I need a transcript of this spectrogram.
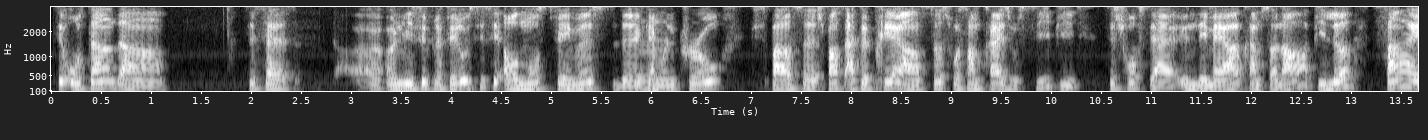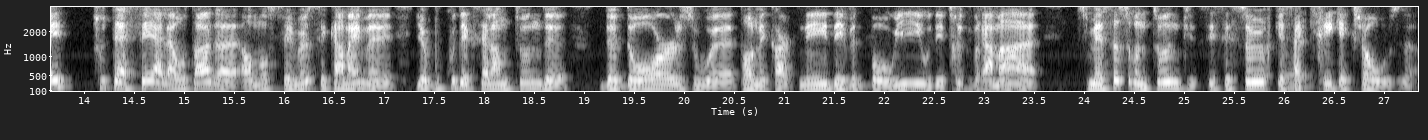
sais autant dans. Ça, un, un, de mes films préférés aussi, c'est Almost Famous de mhm. Cameron Crowe, qui se passe, euh, je pense, à peu près en ça, 73 aussi. Puis, je trouve que c'est une des meilleures trames sonores. Puis là, sans être tout à fait à la hauteur de Almost Famous, c'est quand même, euh, il y a beaucoup d'excellentes tunes de, de Doors ou euh, Paul McCartney, David Bowie ou des trucs vraiment. tu mets ça sur une tune, puis c'est sûr que ça crée quelque chose. Là.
